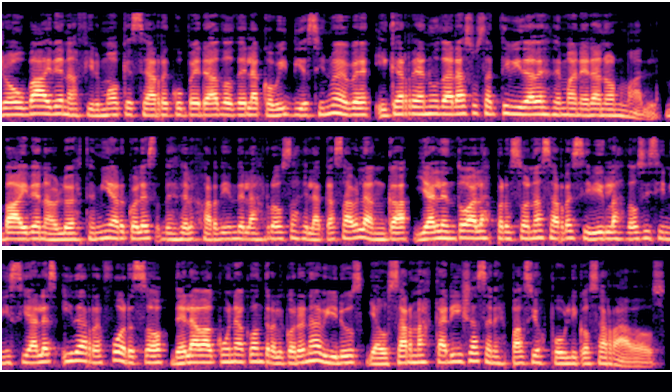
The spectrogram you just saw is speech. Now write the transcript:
Joe Biden, afirmó que se ha recuperado de la COVID-19 y que reanudará sus actividades de manera normal. Biden habló este miércoles desde el Jardín de las Rosas de la Casa Blanca y alentó a las personas a recibir las dosis iniciales y de refuerzo de la vacuna contra el coronavirus y a usar mascarillas en espacios públicos cerrados.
